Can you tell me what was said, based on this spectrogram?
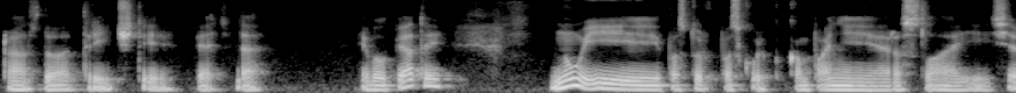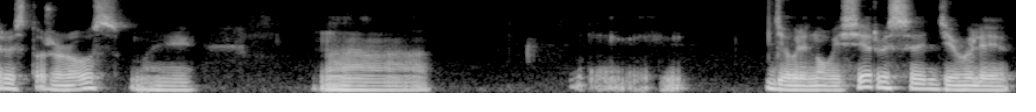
Раз, два, три, четыре, пять, да. Я был пятый. Ну и поскольку, поскольку компания росла и сервис тоже рос, мы делали новые сервисы, делали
